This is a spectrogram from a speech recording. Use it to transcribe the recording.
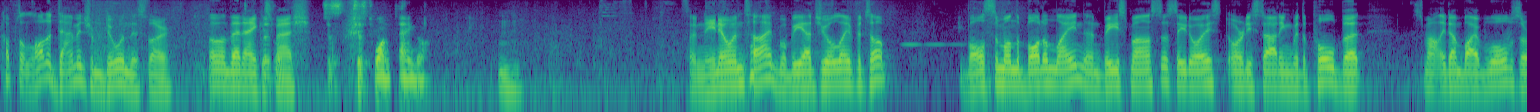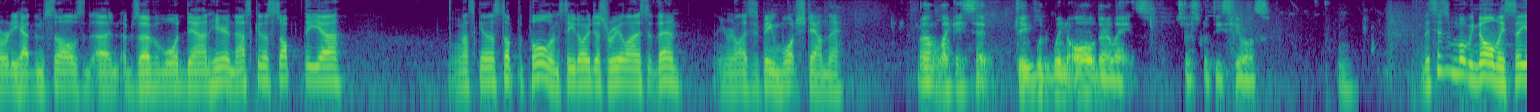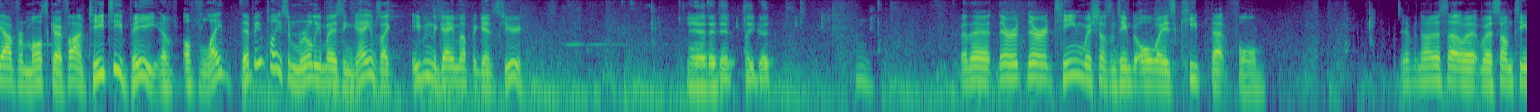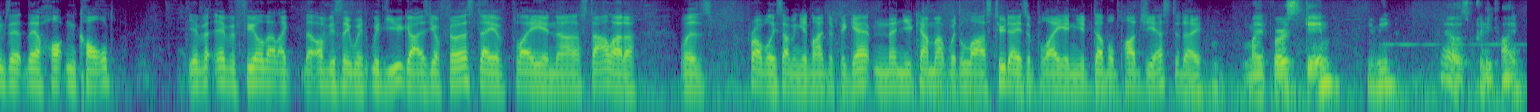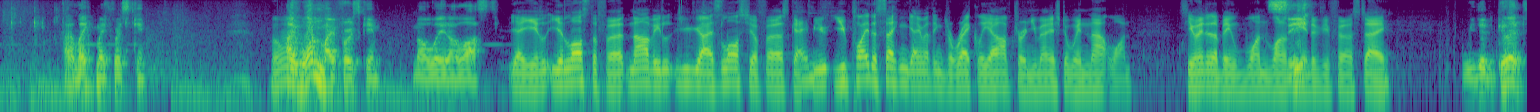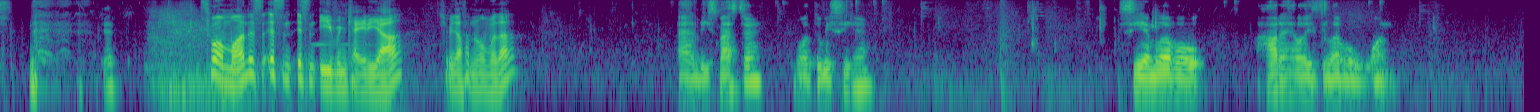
Cops a lot of damage from doing this, though. Oh, that anchor Little. smash. Just just one tango. Mm-hmm. So Nino and Tide will be our dual lane for top. Balsam on the bottom lane, and Beastmaster, Seedoy already starting with the pull, but smartly done by Wolves. Already had themselves an Observer Ward down here, and that's going to stop the uh, that's going to stop the pull. And Seedoy just realised it then. He realised he's being watched down there. Well, like I said, they would win all of their lanes just with these heroes. This isn't what we normally see out from Moscow 5. TTB, of, of late, they've been playing some really amazing games, like even the game up against you. Yeah, they did play good. But they're, they're, they're a team which doesn't seem to always keep that form. You ever notice that where, where some teams, they're, they're hot and cold? You ever, ever feel that, like, that obviously with, with you guys, your first day of play in uh, Starladder was probably something you'd like to forget, and then you come up with the last two days of play and you double pudge yesterday. My first game, you mean? Yeah, it was pretty fine. I like my first game. I won my first game. No, wait, I lost. Yeah, you, you lost the first. Navi, you guys lost your first game. You you played a second game, I think, directly after, and you managed to win that one. So you ended up being 1 1 at the end of your first day. We did good. good. It's 1 1. It's, it's, an, it's an even KDR. Should be nothing wrong with that. And Beastmaster, what do we see here? CM level. How the hell is he level 1?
